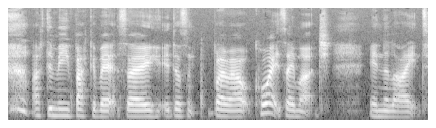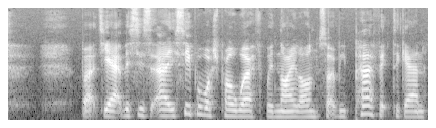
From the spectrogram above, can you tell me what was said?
I have to move back a bit so it doesn't blow out quite so much in the light. But yeah, this is a super wash worth with nylon, so it'd be perfect again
